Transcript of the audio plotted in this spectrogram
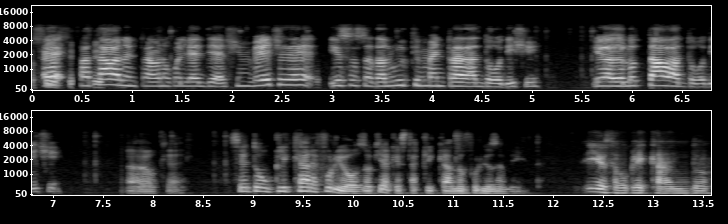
sì, eh, sì, sì. passavano e entravano quelli a 10. Invece io sono stata l'ultima a entrare a 12. Io ero dall'ottava a 12. ah, ok. Sento un cliccare furioso, chi è che sta cliccando furiosamente? Io stavo cliccando.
